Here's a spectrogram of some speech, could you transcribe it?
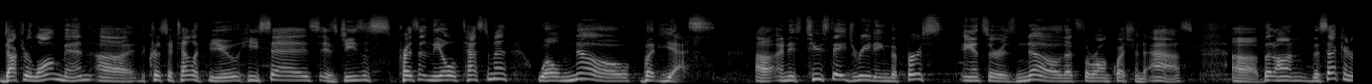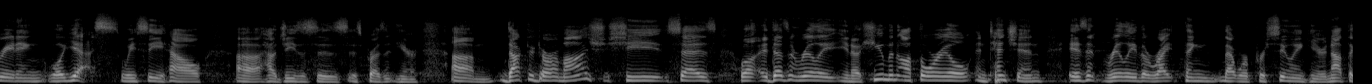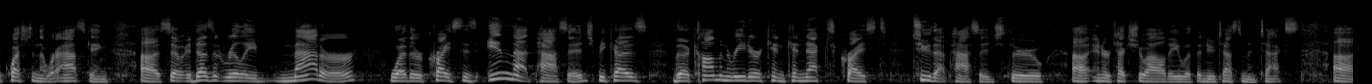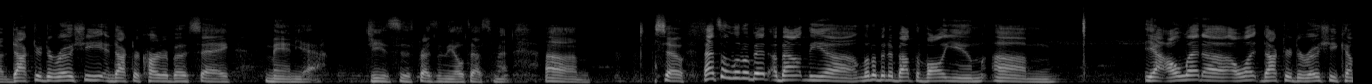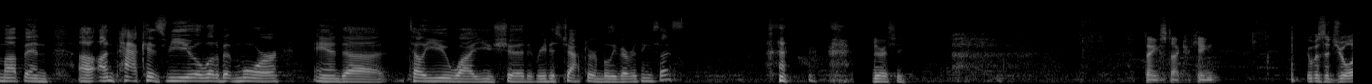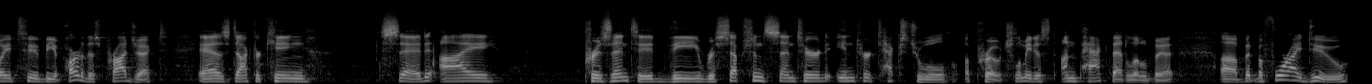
Dr. Longman, uh, the Christotelic view, he says, is Jesus present in the Old Testament? Well, no, but yes. Uh, in his two stage reading, the first answer is no, that's the wrong question to ask. Uh, but on the second reading, well, yes, we see how, uh, how Jesus is, is present here. Um, Dr. Dharamraj, she says, well, it doesn't really, you know, human authorial intention isn't really the right thing that we're pursuing here, not the question that we're asking. Uh, so it doesn't really matter whether Christ is in that passage because the common reader can connect Christ to that passage through uh, intertextuality with the New Testament text. Uh, Dr. DeRouchie and Dr. Carter both say, man, yeah, Jesus is present in the Old Testament. Um, so that's a little bit about the uh, little bit about the volume. Um, yeah, I'll let uh, I'll let Dr. DeRouchie come up and uh, unpack his view a little bit more and uh, tell you why you should read his chapter and believe everything he says. DeRouchie. Thanks, Dr. King. It was a joy to be a part of this project. As Dr. King said, I presented the reception centered intertextual approach. Let me just unpack that a little bit. Uh, but before I do,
